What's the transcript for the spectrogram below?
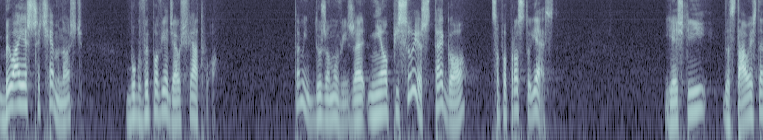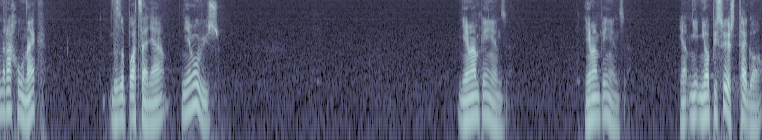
była jeszcze ciemność, Bóg wypowiedział światło. To mi dużo mówi, że nie opisujesz tego, co po prostu jest. Jeśli dostałeś ten rachunek do zapłacenia, nie mówisz. Nie mam pieniędzy. Nie mam pieniędzy. Nie, nie opisujesz tego,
